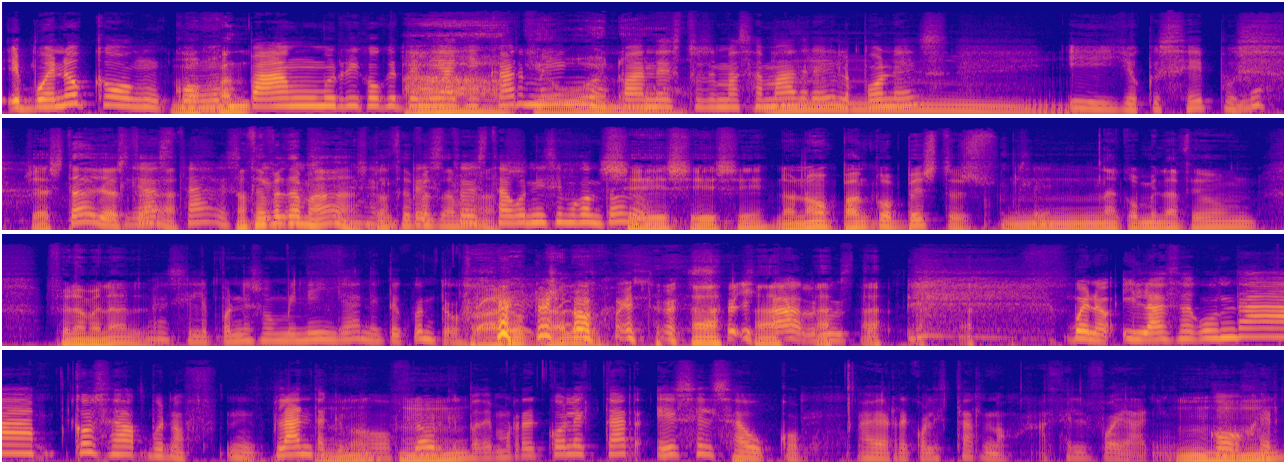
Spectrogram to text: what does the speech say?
Eh, bueno, con, con Mojan- un pan muy rico que tenía Ah, allí Carmen, un bueno. pan de estos de masa madre, lo pones Mm. y yo qué sé, pues Ya está, ya está. ya está. No es hace que falta no más, no el hace pesto falta más. está buenísimo con todo. Sí, sí, sí. No, no, pan con pesto es una combinación fenomenal. Si le pones un minín ya ni te cuento. Claro, claro. bueno, eso ya al gusto. Bueno, y la segunda cosa, bueno, f- planta que, o flor que Ujú. podemos recolectar es el sauco. A ver, recolectar no, hacer el follarín, coger.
